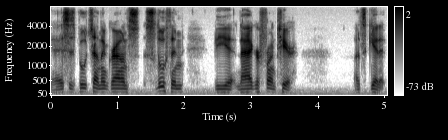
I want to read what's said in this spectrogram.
Uh, this is boots on the ground sleuthing the Niagara frontier. Let's get it.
